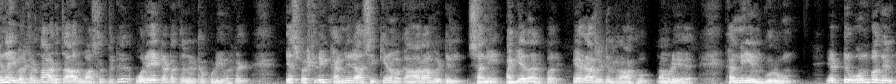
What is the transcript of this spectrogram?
ஏன்னா இவர்கள் தான் அடுத்த ஆறு மாதத்துக்கு ஒரே கட்டத்தில் இருக்கக்கூடியவர்கள். எஸ்பெஷலி கன்னிராசிக்கு நமக்கு ஆறாம் வீட்டில் சனி அங்கே தான் இருப்பார். ஏழாம் வீட்டில் ராகு நம்முடைய கன்னியில் குருவும். எட்டு ஒன்பதில்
